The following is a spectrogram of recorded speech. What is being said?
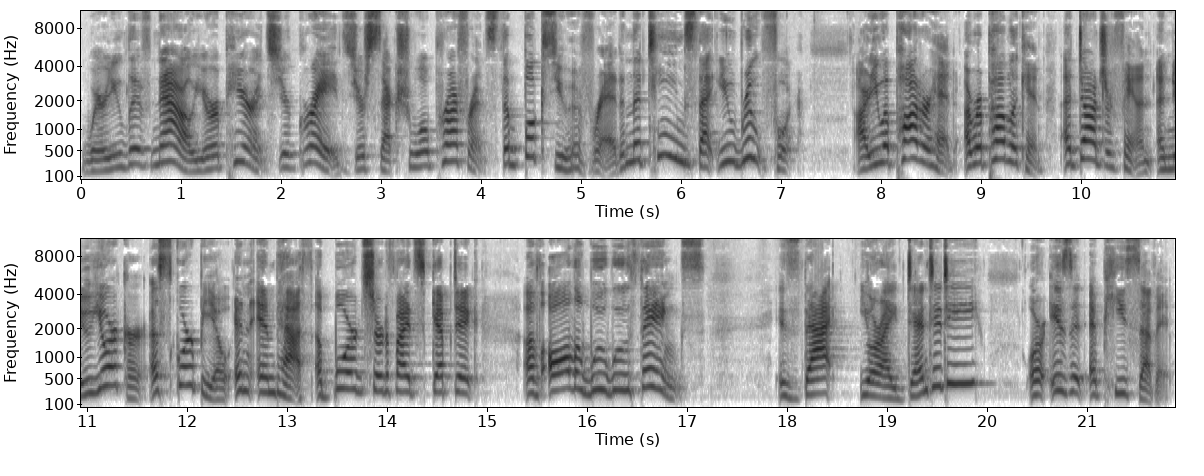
where you live now, your appearance, your grades, your sexual preference, the books you have read, and the teams that you root for? Are you a Potterhead, a Republican, a Dodger fan, a New Yorker, a Scorpio, an empath, a board certified skeptic of all the woo woo things? Is that your identity or is it a piece of it?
